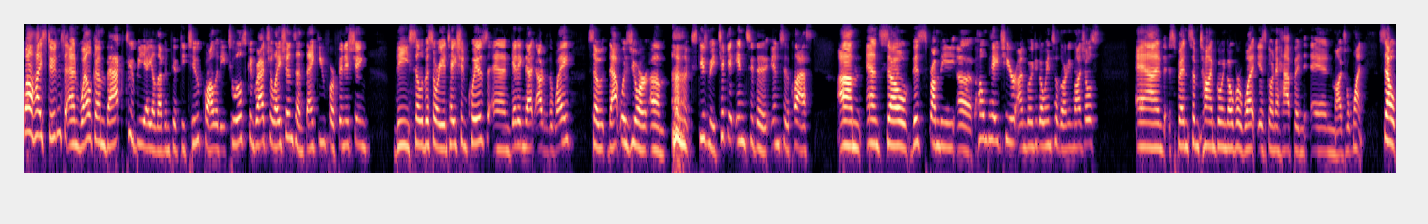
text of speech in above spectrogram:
Well, hi, students, and welcome back to BA 1152 Quality Tools. Congratulations, and thank you for finishing the syllabus orientation quiz and getting that out of the way. So that was your, um, excuse me, ticket into the into the class. Um, and so this from the uh, homepage here, I'm going to go into learning modules and spend some time going over what is going to happen in module one. So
